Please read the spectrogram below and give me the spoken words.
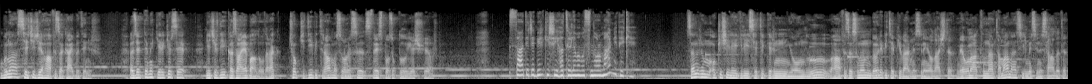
Buna seçici hafıza kaybı denir. Özetlemek gerekirse geçirdiği kazaya bağlı olarak çok ciddi bir travma sonrası stres bozukluğu yaşıyor. Sadece bir kişiyi hatırlamaması normal mi peki? Sanırım o kişiyle ilgili hissettiklerinin yoğunluğu hafızasının böyle bir tepki vermesine yol açtı ve onu aklından tamamen silmesini sağladı.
